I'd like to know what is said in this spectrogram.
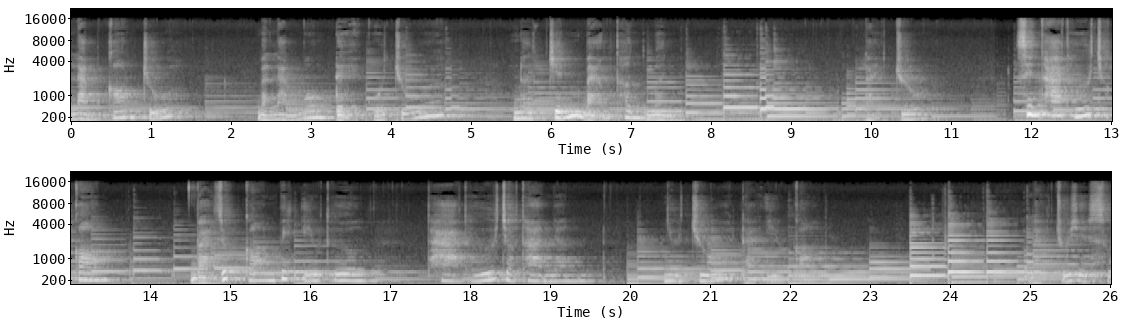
làm con chúa và làm môn đệ của chúa, nơi chính bản thân mình chúa. Xin tha thứ cho con và giúp con biết yêu thương. Tha thứ cho tha nhân như chúa đã yêu con. Lạy chúa giêsu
